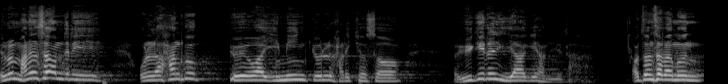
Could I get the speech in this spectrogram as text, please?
여러분, 많은 사람들이 오늘날 한국 교회와 이민 교회를 가리켜서 위기를 이야기합니다. 어떤 사람은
